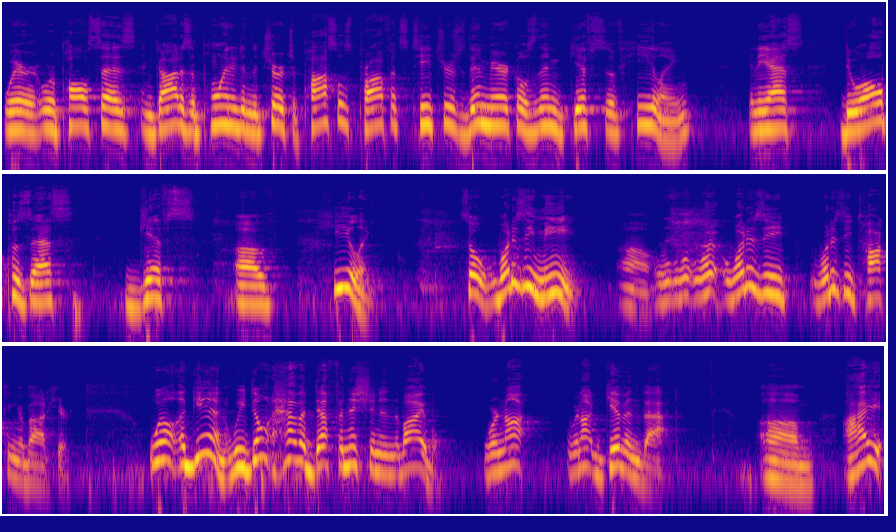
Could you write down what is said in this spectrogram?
where, where Paul says, And God has appointed in the church apostles, prophets, teachers, then miracles, then gifts of healing. And he asks, Do all possess gifts of healing? So, what does he mean? Uh, what, what, what, is he, what is he talking about here? Well, again, we don't have a definition in the Bible. We're not, we're not given that. Um, I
